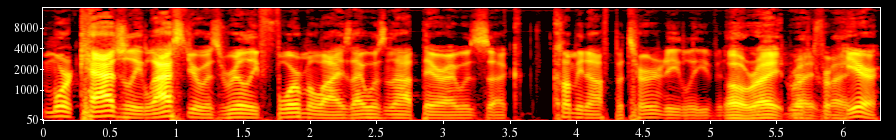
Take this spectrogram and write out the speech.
more casually. Last year was really formalized. I was not there. I was uh, c- coming off paternity leave. And Oh, right, worked right, from right. here.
